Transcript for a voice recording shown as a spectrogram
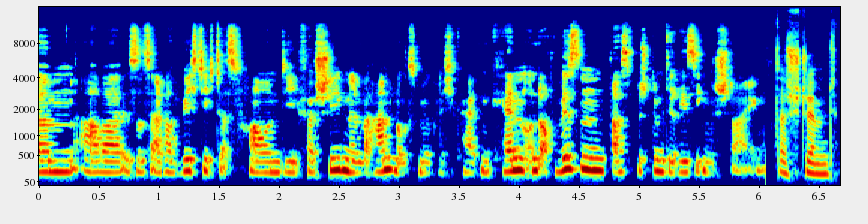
Ähm, aber es ist einfach wichtig, dass Frauen die verschiedenen Behandlungsmöglichkeiten kennen und auch wissen, dass bestimmte Risiken steigen. Das stimmt.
